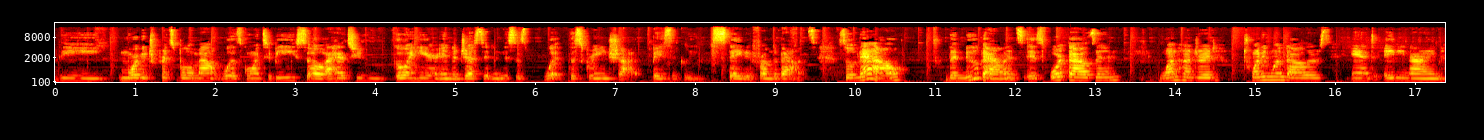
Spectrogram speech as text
the mortgage principal amount was going to be. So I had to go in here and adjust it. And this is what the screenshot basically stated from the balance. So now the new balance is $4,121.89.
